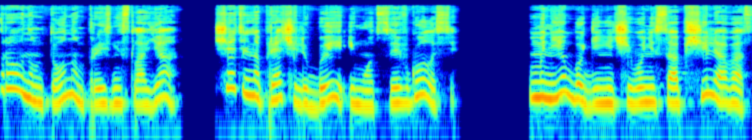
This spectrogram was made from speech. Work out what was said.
Ровным тоном произнесла я, тщательно пряча любые эмоции в голосе. Мне боги ничего не сообщили о вас.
